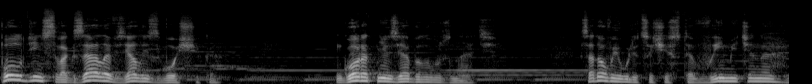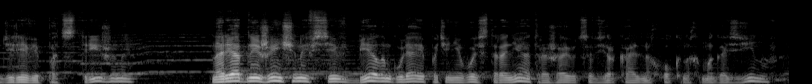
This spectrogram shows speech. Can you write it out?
Полдень с вокзала взял извозчика. Город нельзя было узнать. Садовая улица чисто выметена, деревья подстрижены. Нарядные женщины все в белом, гуляя по теневой стороне, отражаются в зеркальных окнах магазинов –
